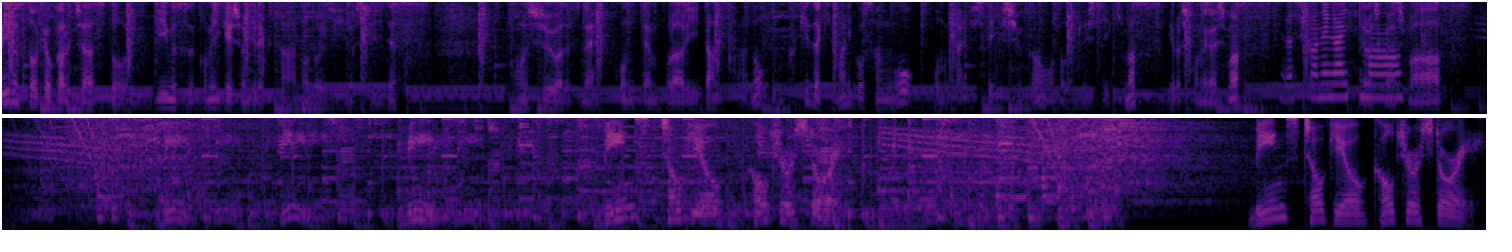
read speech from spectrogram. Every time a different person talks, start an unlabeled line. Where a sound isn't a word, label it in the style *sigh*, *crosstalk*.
ビームス東京カルチャーストーリービームスコミュニケーションディレクターの土井博です今週はですねコンテンポラリーダンサーの柿崎真理子さんをお迎えして1週間お届けしていきますよろしくお願いします
よろしくお願いします
よろしくお願いします
Beams. Beams. Beams Tokyo Culture Story. Beams Tokyo Culture Story.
